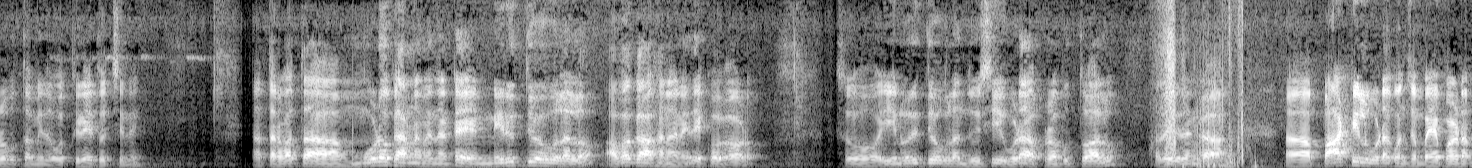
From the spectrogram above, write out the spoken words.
ప్రభుత్వం మీద ఒత్తిడి అయితే వచ్చింది. దాని తర్వాత మూడో కారణం ఏంటంటే నిరుద్యోగులలో అవగాహన అనేది ఎక్కువ కావడం. సో ఈ నిరుద్యోగులను చూసి కూడా ప్రభుత్వాలు అదేవిధంగా పార్టీలు కూడా కొంచెం భయపడడం.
